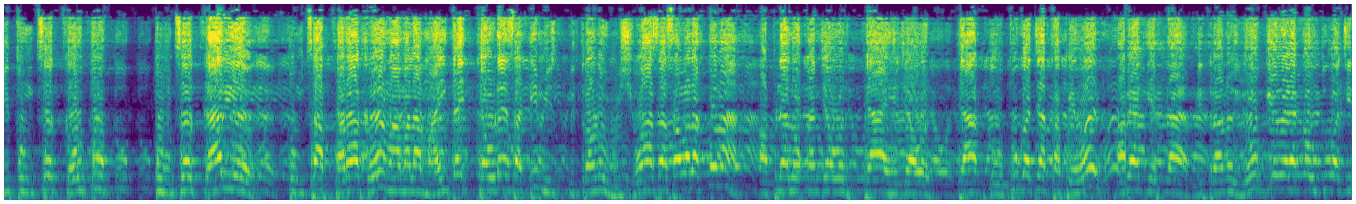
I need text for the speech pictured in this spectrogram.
की तुमचं कौतुक तुमचं कार्य तुमचा पराक्रम आम्हाला माहीत आहे. तेवढ्यासाठी मित्रांनो विश्वास असावा लागतो ना. आपल्या लोकांच्यावर त्या ह्याच्यावर त्या कौतुकाच्या थापेवर अभ्यास घेतला मित्रांनो योग्य वेळा कौतुकाची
